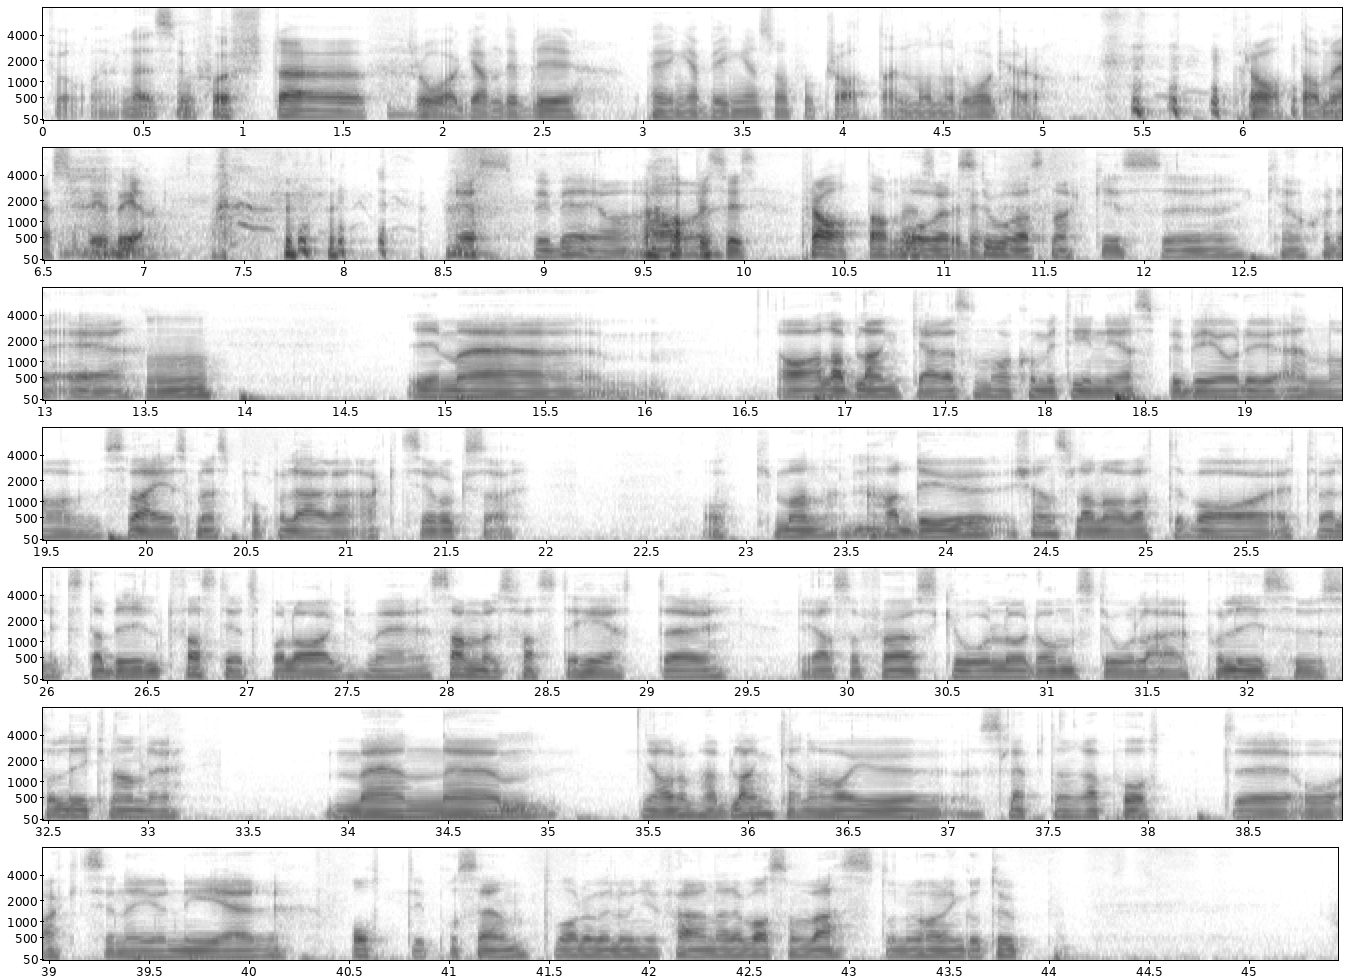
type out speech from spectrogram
Får läsa Och första frågan, det blir Pengabingen som får prata en monolog här då. Prata om SBB. SBB ja. Ja, precis. Prata om Årets SBB. stora snackis eh, kanske det är. Mm. I och med ja, alla blankare som har kommit in i SBB och det är ju en av Sveriges mest populära aktier också. Och man hade ju känslan av att det var ett väldigt stabilt fastighetsbolag med samhällsfastigheter. Det är alltså förskolor, domstolar, polishus och liknande. Men ehm, ja, de här blankarna har ju släppt en rapport eh, och aktien är ju ner 80% var det väl ungefär när det var som värst och nu har den gått upp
